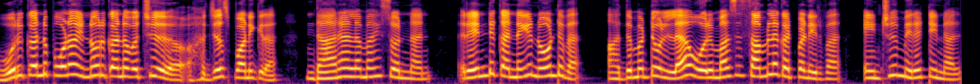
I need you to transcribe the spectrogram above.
ஒரு கண்ணு போனா இன்னொரு கண்ணை வச்சு அட்ஜஸ்ட் பண்ணிக்கிறேன். தாராளமாய் சொன்னான். ரெண்டு கண்ணையும் நோண்டுவ. அது மட்டும் இல்ல ஒரு மாசம் சம்பளம் கட் பண்ணிருவ என்று மிரட்டினாள்.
